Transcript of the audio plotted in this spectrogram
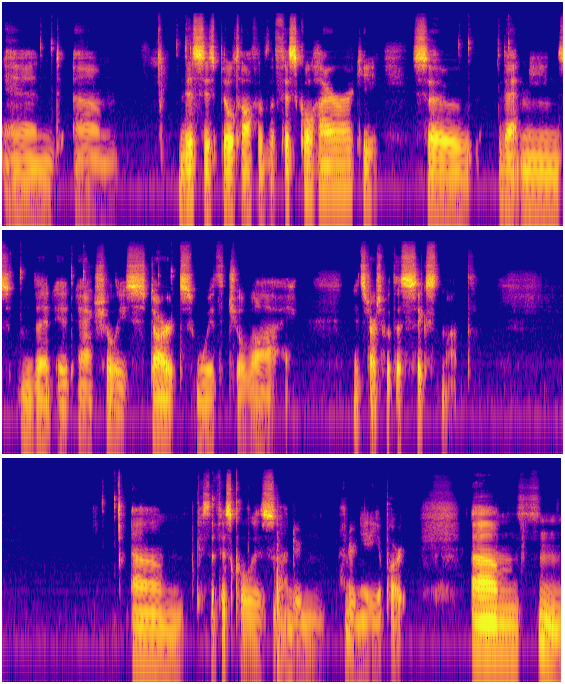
and um, this is built off of the fiscal hierarchy, so that means that it actually starts with July. It starts with the sixth month. Because um, the fiscal is 100, 180 apart. Um, hmm,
